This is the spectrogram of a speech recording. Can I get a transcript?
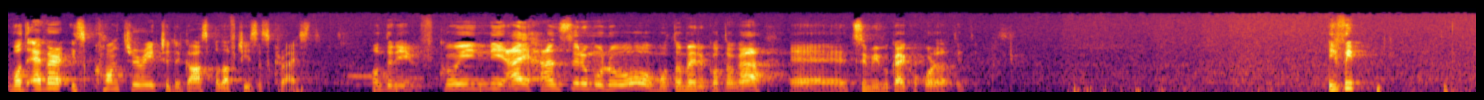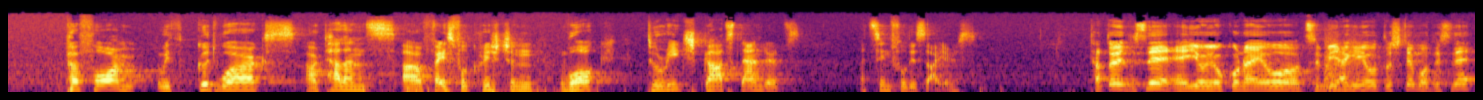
whatever is contrary to the gospel of Jesus Christ. 本当に福音に相反するものを求めることが、えー罪深い心だと言っています If we perform with good works, our talents, our faithful Christian walk to reach God's standards, that's sinful desires. たとえですね、えー良い行いを積み上げようとしてもですね、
